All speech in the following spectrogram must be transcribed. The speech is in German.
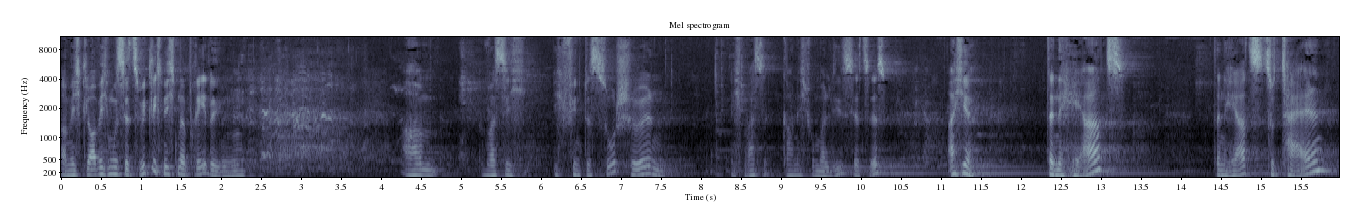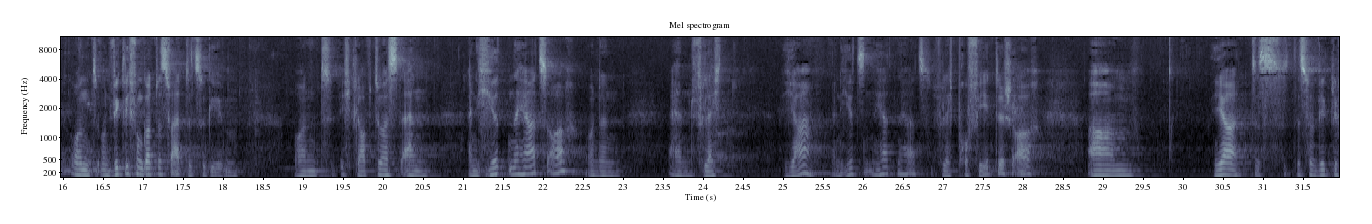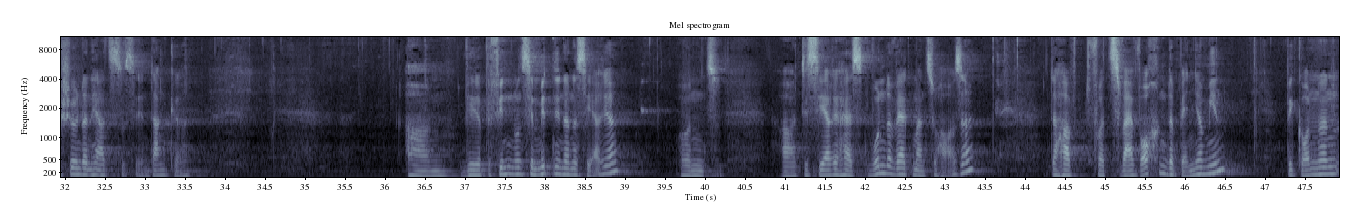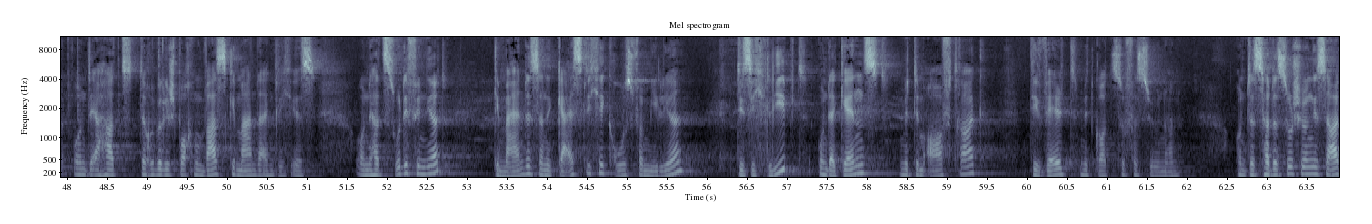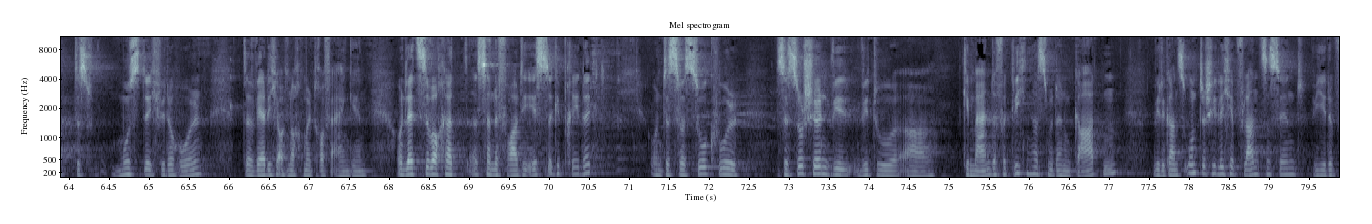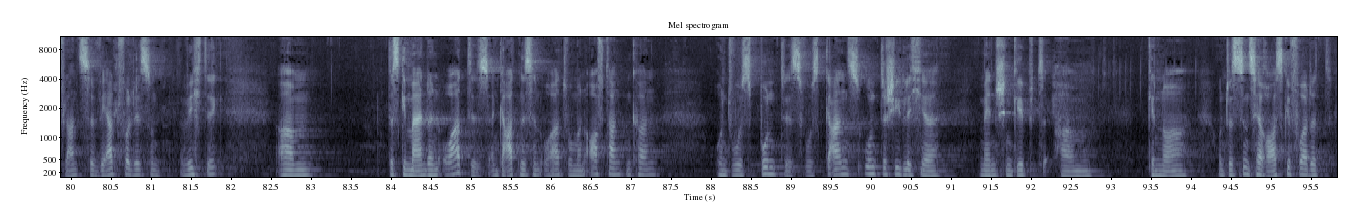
Ähm, ich glaube, ich muss jetzt wirklich nicht mehr predigen. ähm, was ich, ich finde das so schön. Ich weiß gar nicht, wo Malise jetzt ist. Ah, hier. Dein Herz, dein Herz zu teilen und, und wirklich von Gott was weiterzugeben. Und ich glaube, du hast ein, ein Hirtenherz auch und ein, ein vielleicht, ja, ein Hirtenherz, vielleicht prophetisch auch. Ähm, ja, das, das war wirklich schön, dein Herz zu sehen. Danke. Ähm, wir befinden uns hier mitten in einer Serie und äh, die Serie heißt Wunderwerk mein Zuhause. Da hat vor zwei Wochen der Benjamin begonnen und er hat darüber gesprochen, was Gemeinde eigentlich ist. Und er hat so definiert, Gemeinde ist eine geistliche Großfamilie, die sich liebt und ergänzt mit dem Auftrag, die Welt mit Gott zu versöhnen. Und das hat er so schön gesagt, das musste ich wiederholen. Da werde ich auch noch mal drauf eingehen. Und letzte Woche hat seine Frau die Esther gepredigt. Und das war so cool. Es ist so schön, wie, wie du äh, Gemeinde verglichen hast mit einem Garten, wie da ganz unterschiedliche Pflanzen sind, wie jede Pflanze wertvoll ist und wichtig. Ähm, dass Gemeinde ein Ort ist. Ein Garten ist ein Ort, wo man auftanken kann und wo es bunt ist, wo es ganz unterschiedliche Menschen gibt. Ähm, genau. Und du hast uns herausgefordert,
